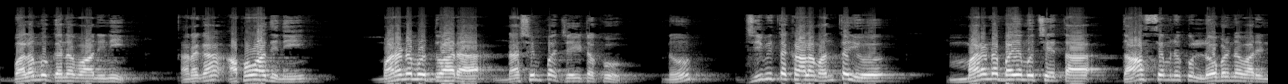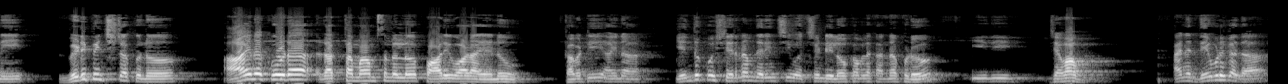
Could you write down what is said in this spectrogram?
బలము గణవాణిని అనగా అపవాదిని మరణము ద్వారా నశింపజేయుటకును జీవితకాలం అంతయు మరణ భయము చేత దాస్యమునకు లోబడిన వారిని విడిపించుటకును ఆయన కూడా రక్త మాంసములలో పాలివాడాయను. కాబట్టి ఆయన ఎందుకు శరీరం ధరించి వచ్చిండి లోకంలోకి అన్నప్పుడు ఇది జవాబు. ఆయన దేవుడు కదా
